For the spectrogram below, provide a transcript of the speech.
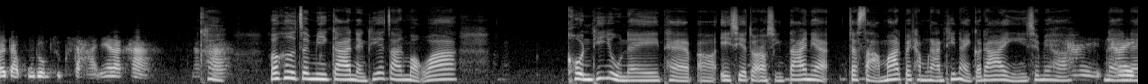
ระดับอุดมศึกษาเนี่ยแหละค่ะนะคะก็คือจะมีการอย่างที่อาจารย์บอกว่า คนที่อยู่ในแถบเอเชียตะวันออกเฉียงใต้เนี่ยจะสามารถไปทำงานที่ไหนก็ได้อย่างนี้ใช่ไหมคะ ในใน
